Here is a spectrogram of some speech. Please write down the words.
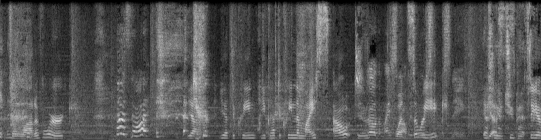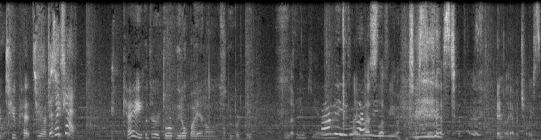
right It's a lot of work. No, it's not. Yeah, you have to clean. You have to clean the mice out. Oh, the mice. Once a week. the snake. Yeah, so you have two pets. So you have two pets. You have Just to. like Chad. Okay. But they're adorable. They don't bite at all. Happy birthday. Love you. Happy I must love you. Just say yes. I didn't really have a choice.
